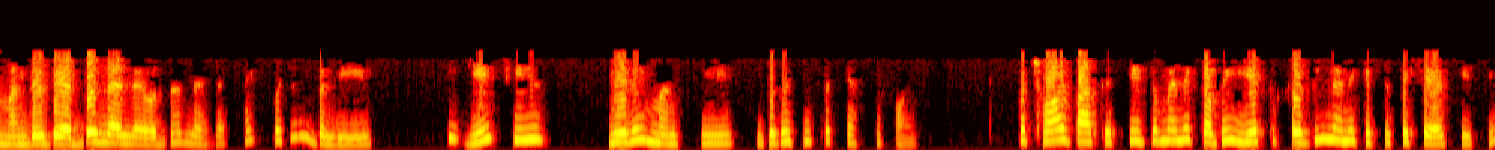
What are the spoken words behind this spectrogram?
मंदिर दे इधर ले ले उधर ले ले। आई कुडंट बिलीव कि ये चीज़ मेरे मन की गुरु जी तक कैसे पहुँची? कुछ और बातें थी जो मैंने कभी ये तो फिर भी मैंने किसी से शेयर की थी।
